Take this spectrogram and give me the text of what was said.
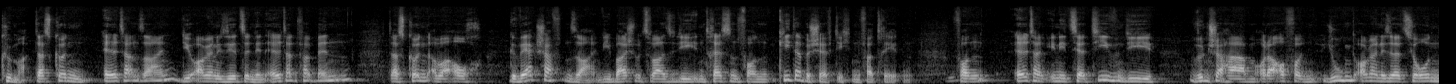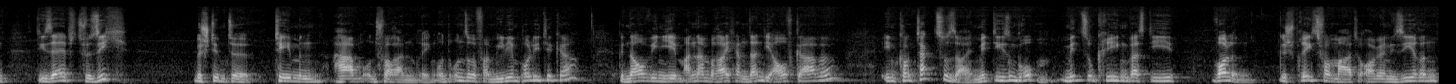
kümmern. Das können Eltern sein, die organisiert sind in den Elternverbänden. Das können aber auch Gewerkschaften sein, die beispielsweise die Interessen von Kita-Beschäftigten vertreten, von Elterninitiativen, die Wünsche haben oder auch von Jugendorganisationen, die selbst für sich bestimmte Themen haben und voranbringen. Und unsere Familienpolitiker, genau wie in jedem anderen Bereich, haben dann die Aufgabe, in Kontakt zu sein mit diesen Gruppen, mitzukriegen, was die wollen, Gesprächsformate organisieren,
